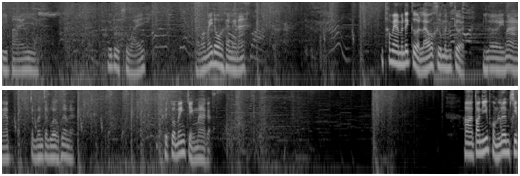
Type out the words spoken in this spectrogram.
ตีไปเฮ้ยดูสวย แต่ว่าไม่โดนใครเลยนะ ถ้าแมนมันได้เกิดแล้วก็คือมันเกิดเลยมากนะครับจนมันจะรวยกับเพื่อนเลยคือตัวแม่งเก่งมากอะ อ่าตอนนี้ผมเริ่มคิด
